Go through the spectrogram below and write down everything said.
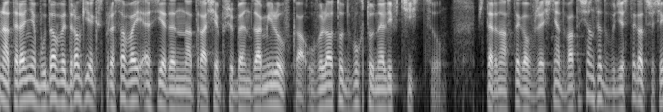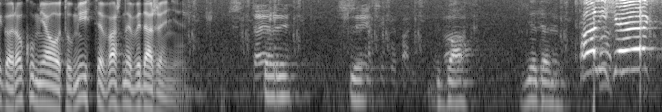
na terenie budowy drogi ekspresowej S1 na trasie Przybędza-Milówka u wylotu dwóch tuneli w Ciścu. 14 września 2023 roku miało tu miejsce ważne wydarzenie. Cztery, trzy, dwa, jeden. Pali się!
